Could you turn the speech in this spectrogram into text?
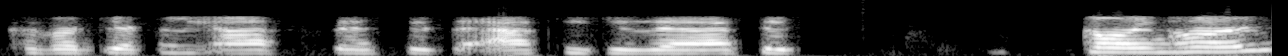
because I definitely asked the, the our teachers. I said, "Going home."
